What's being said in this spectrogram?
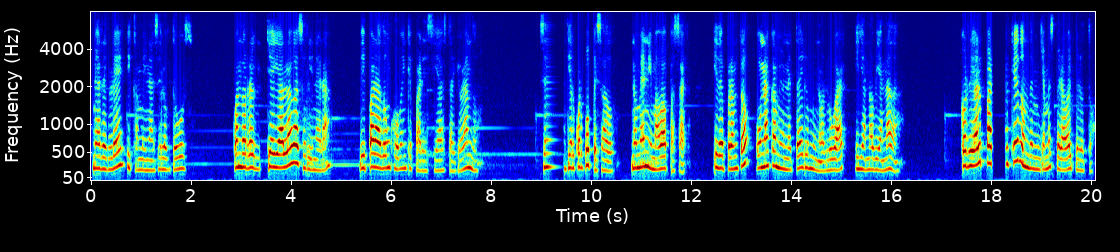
Me arreglé y caminé hacia el autobús. Cuando llegué a la gasolinera, vi parado a un joven que parecía estar llorando. Sentí el cuerpo pesado, no me animaba a pasar, y de pronto una camioneta iluminó el lugar y ya no había nada. Corrí al parque donde ya me esperaba el piloto.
